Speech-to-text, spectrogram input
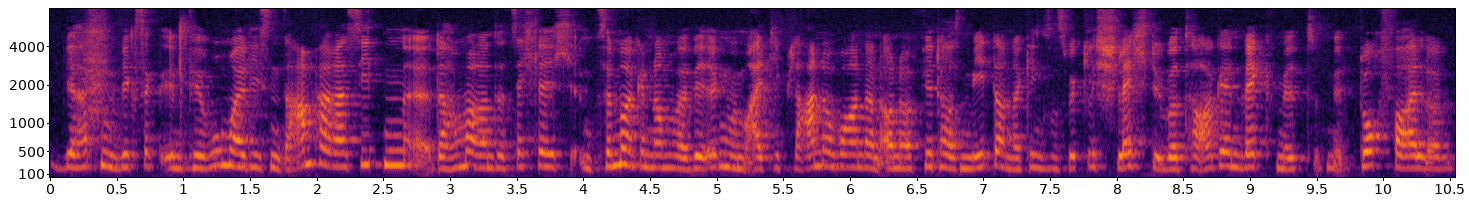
wir hatten, wie gesagt, in Peru mal diesen Darmparasiten. Äh, da haben wir dann tatsächlich ein Zimmer genommen, weil wir irgendwo im Altiplano waren, dann auch noch 4000 Meter und da ging es uns wirklich schlecht über Tage hinweg mit, mit Durchfall und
